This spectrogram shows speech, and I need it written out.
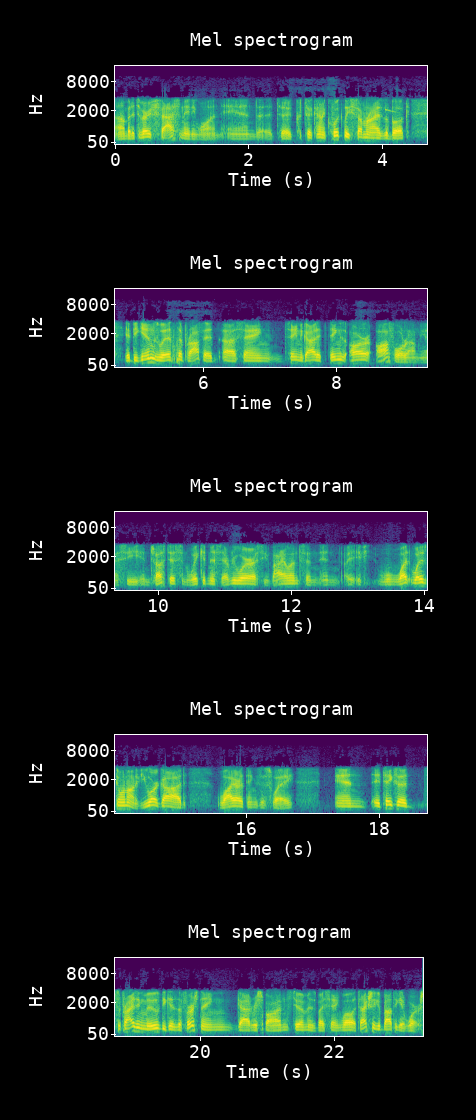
Um, but it's a very fascinating one. And uh, to to kind of quickly summarize the book, it begins with the prophet uh, saying saying to God, "Things are awful around me. I see injustice and wickedness everywhere. I see violence, and and if what what is going on? If you are God, why are things this way?" And it takes a surprising move because the first thing God responds to him is by saying, "Well, it's actually about to get worse.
